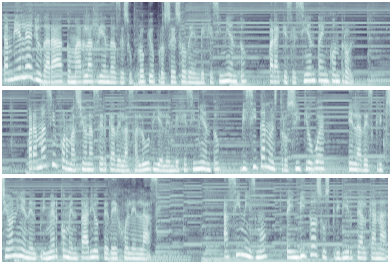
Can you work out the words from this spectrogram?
También le ayudará a tomar las riendas de su propio proceso de envejecimiento para que se sienta en control. Para más información acerca de la salud y el envejecimiento, visita nuestro sitio web, en la descripción y en el primer comentario te dejo el enlace. Asimismo, te invito a suscribirte al canal.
